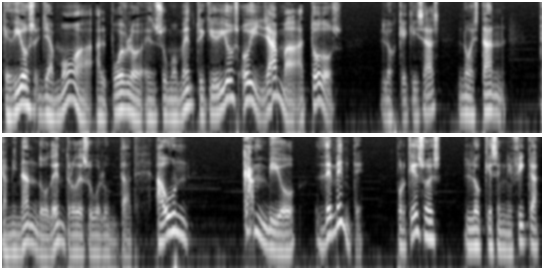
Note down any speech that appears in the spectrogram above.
que Dios llamó al pueblo en su momento y que Dios hoy llama a todos los que quizás no están caminando dentro de su voluntad, a un cambio de mente, porque eso es lo que significa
